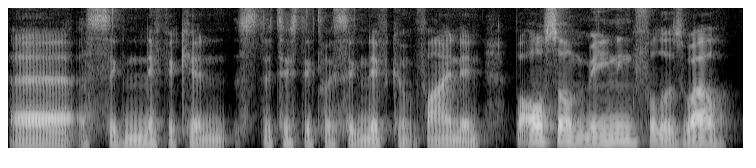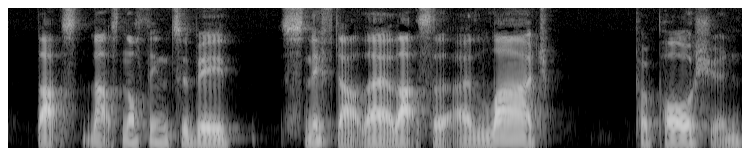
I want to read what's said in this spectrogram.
uh, a significant, statistically significant finding, but also meaningful as well. That's that's nothing to be sniffed out there. That's a, a large proportion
